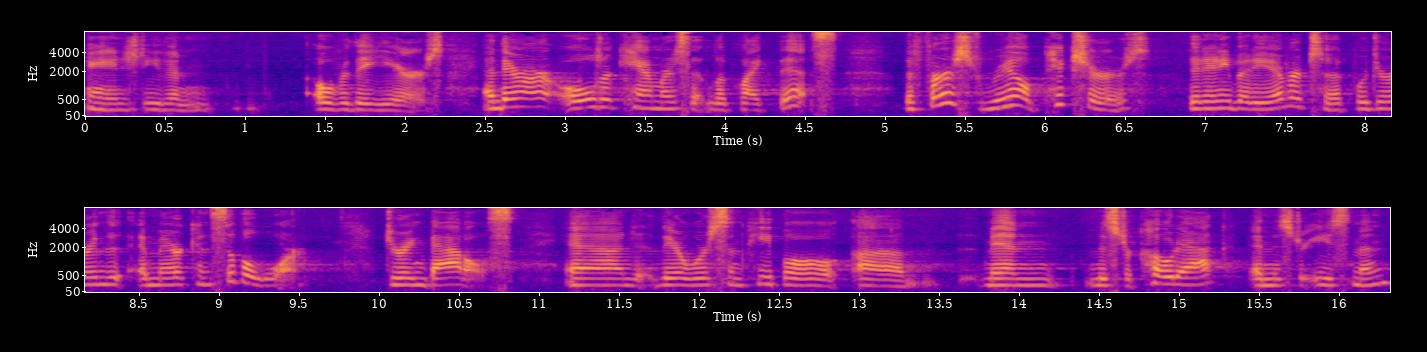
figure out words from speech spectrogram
changed even over the years. And there are older cameras that look like this. The first real pictures that anybody ever took were during the American Civil War, during battles. And there were some people, um, men, Mr. Kodak and Mr. Eastman,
